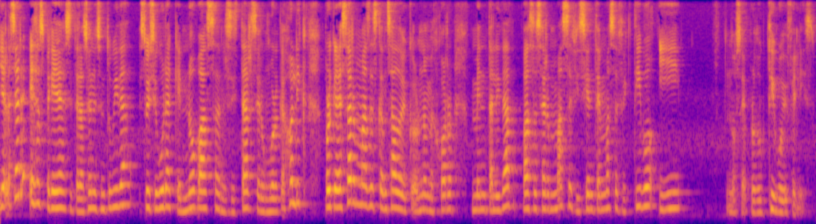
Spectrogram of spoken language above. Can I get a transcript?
Y al hacer esas pequeñas iteraciones en tu vida, estoy segura que no vas a necesitar ser un workaholic, porque al estar más descansado y con una mejor mentalidad, vas a ser más eficiente, más efectivo y, no sé, productivo y feliz.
